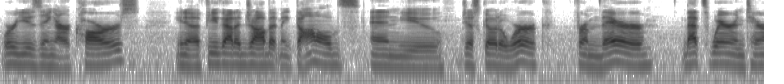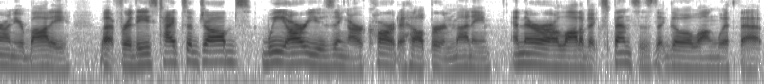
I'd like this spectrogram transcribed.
We're using our cars. You know, if you got a job at McDonald's and you just go to work, from there, that's wear and tear on your body. But for these types of jobs, we are using our car to help earn money. And there are a lot of expenses that go along with that.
